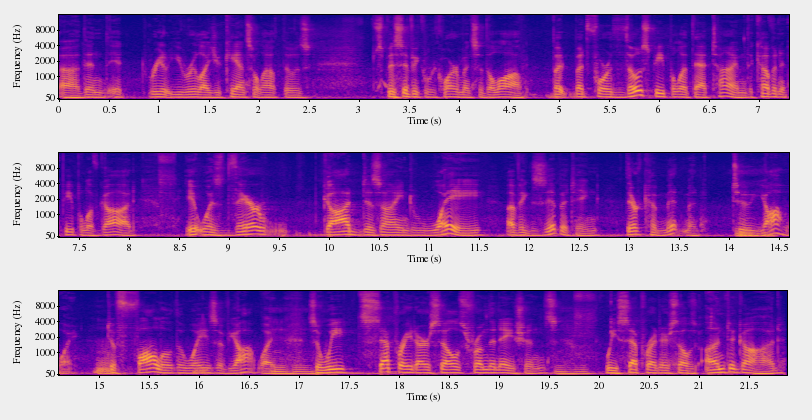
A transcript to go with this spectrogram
uh, then it re- you realize you cancel out those specific requirements of the law. But, but for those people at that time, the covenant people of God, it was their God designed way of exhibiting their commitment to mm-hmm. Yahweh, to mm-hmm. follow the ways of Yahweh. Mm-hmm. So we separate ourselves from the nations, we separate ourselves unto God,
